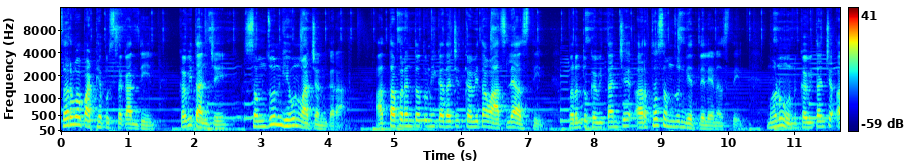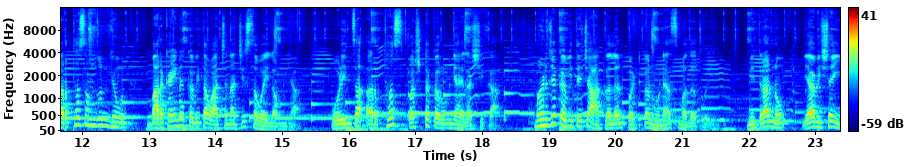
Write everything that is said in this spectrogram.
सर्व पाठ्यपुस्तकांतील कवितांचे समजून घेऊन वाचन करा. आतापर्यंत तुम्ही कदाचित कविता वाचल्या असतील परंतु कवितांचे अर्थ समजून घेतलेले नसतील. म्हणून कवितांचे अर्थ समजून घेऊन बारकाईनं कविता वाचनाची सवय लावून घ्या. ओळींचा अर्थ स्पष्ट करून घ्यायला शिका. म्हणजे कवितेचे आकलन पटकन होण्यास मदत होईल. मित्रांनो याविषयी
